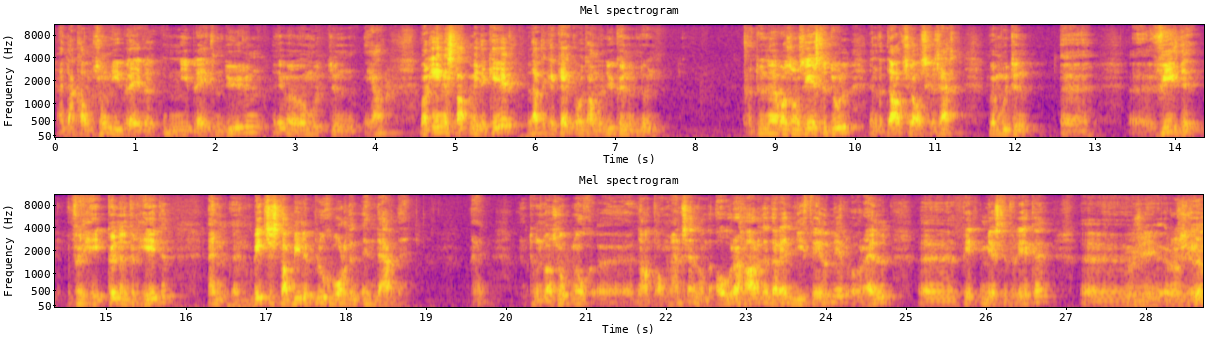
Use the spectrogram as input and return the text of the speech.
En dat kan zo niet blijven, niet blijven duren. We, we moeten, ja. Maar één stap met de keer, laat ik kijken wat we nu kunnen doen. En toen uh, was ons eerste doel, inderdaad, zoals gezegd, we moeten uh, vierde verge kunnen vergeten en een beetje stabiele ploeg worden in derde. Hè. Toen was ook nog uh, een aantal mensen, dan de oude harden daarin, niet veel meer. Aurel, uh, Peter Meester Vreken, Roger. Roger,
